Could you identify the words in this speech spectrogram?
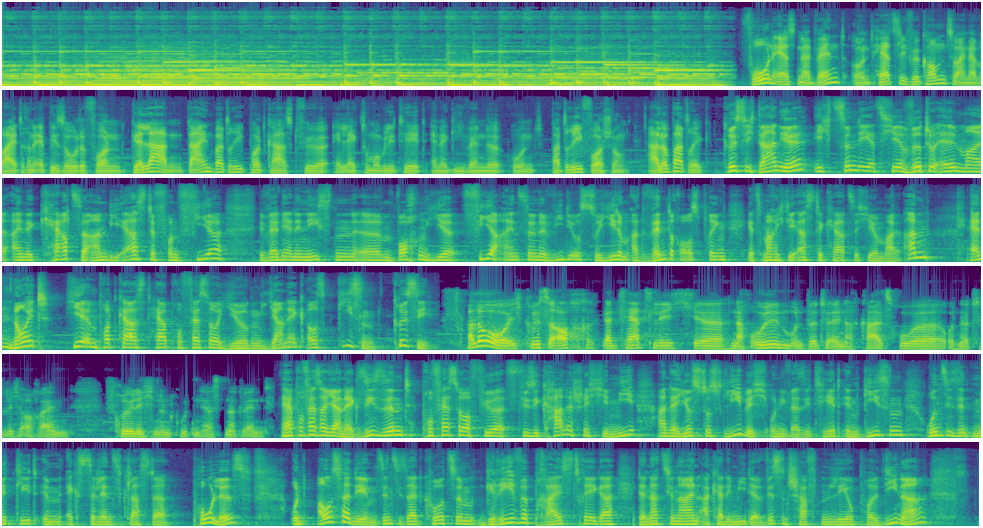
Frohen ersten Advent und herzlich willkommen zu einer weiteren Episode von Geladen, dein Batterie-Podcast für Elektromobilität, Energiewende und Batterieforschung. Hallo Patrick. Grüß dich Daniel. Ich zünde jetzt hier virtuell mal eine Kerze an, die erste von vier. Wir werden ja in den nächsten äh, Wochen hier vier einzelne Videos zu jedem Advent rausbringen. Jetzt mache ich die erste Kerze hier mal an. Erneut hier im Podcast Herr Professor Jürgen Janek aus Gießen. Grüß Sie. Hallo, ich grüße auch ganz herzlich äh, nach Ulm und virtuell nach Karlsruhe und natürlich auch einen fröhlichen und guten ersten Advent. Herr Professor Janek, Sie sind Professor für physikalische Chemie an der Justus-Liebig-Universität in Gießen und Sie sind Mitglied im Exzellenzcluster Polis. Und außerdem sind Sie seit kurzem Greve-Preisträger der Nationalen Akademie der Wissenschaften Leopoldina.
